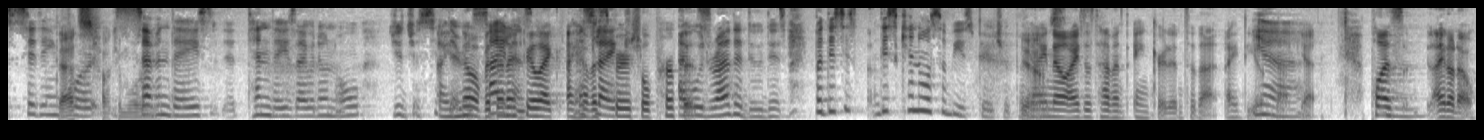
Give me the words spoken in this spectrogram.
just sitting That's for fucking boring. seven days, uh, ten days, I don't know. You just sit I there. know, in but then I feel like I have It's a spiritual purpose. I would rather do this, but this is this can also be a spiritual purpose. Yeah. I know. I just haven't anchored into that idea of that yet. Plus, I don't know.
